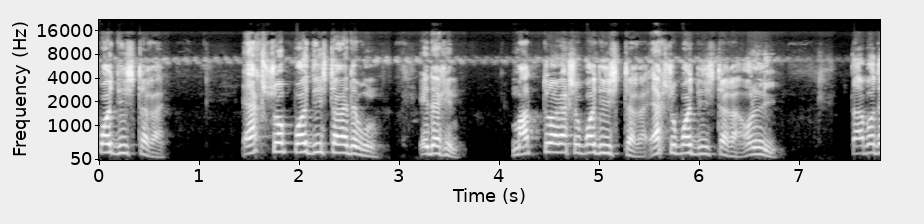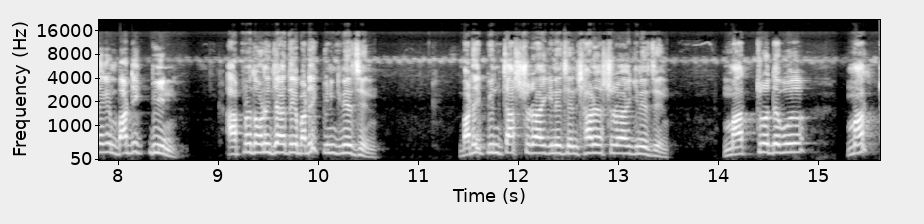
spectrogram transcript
পঁয়ত্রিশ টাকায়। একশো পঁয়ত্রিশ টাকায় দেবো। এই দেখেন, মাত্র আর একশো পঁয়ত্রিশ টাকা, একশো পঁয়ত্রিশ টাকা অনলি তারপর দেখেন, বাটিক পিন। আপনারা তো অনেক জায়গা থেকে বাটিক পিন কিনেছেন। বাটিক পিন চারশো টাকা কিনেছেন, সাড়ে চারশো টাকা কিনেছেন। মাত্র দেবো, মাত্র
